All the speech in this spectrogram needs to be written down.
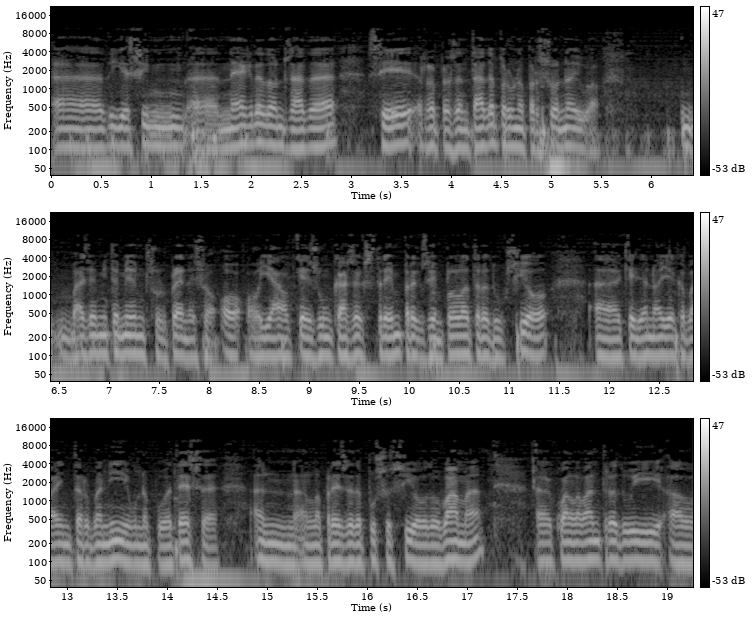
eh, diguéssim, eh, negra, doncs ha de ser representada per una persona igual vaja, a mi també em sorprèn això. O, o hi ha el que és un cas extrem per exemple la traducció eh, aquella noia que va intervenir una poetessa en, en la presa de possessió d'Obama eh, quan la van traduir al,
